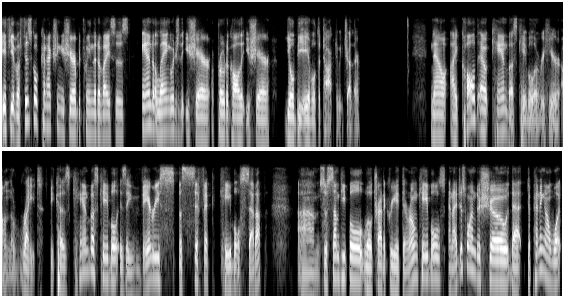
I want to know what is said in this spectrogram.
if you have a physical connection you share between the devices and a language that you share, a protocol that you share, you'll be able to talk to each other. Now, I called out CAN bus cable over here on the right because CAN bus cable is a very specific cable setup um, so some people will try to create their own cables, and I just wanted to show that depending on what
